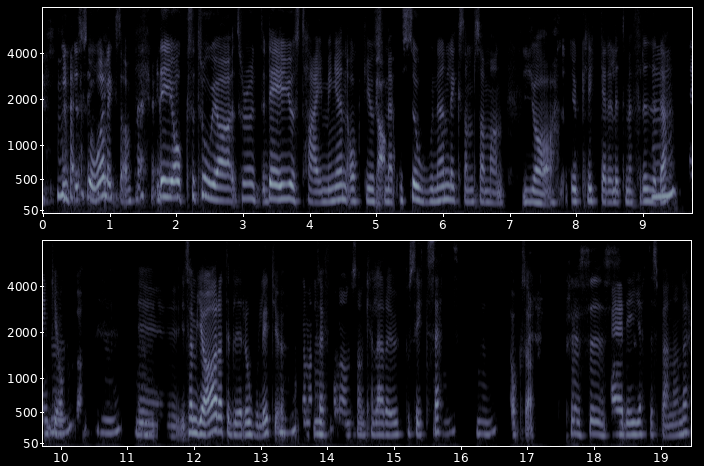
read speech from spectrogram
inte så liksom. Men Det är ju också, tror jag, tror inte, det är just tajmingen och just Ja. med personen liksom som man, Ja. du klickade lite med Frida, Mm, tänker jag mm. också. Mm, mm, Eh, som gör att det blir roligt ju, Mm, när man mm. träffar någon som kan lära ut på sitt sätt också. Precis. Nej, det är jättespännande.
